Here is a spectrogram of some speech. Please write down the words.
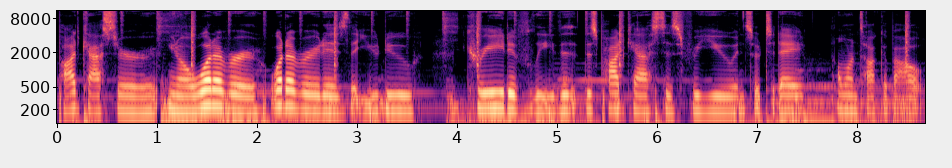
podcaster, you know, whatever whatever it is that you do creatively. Th- this podcast is for you. And so today I want to talk about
